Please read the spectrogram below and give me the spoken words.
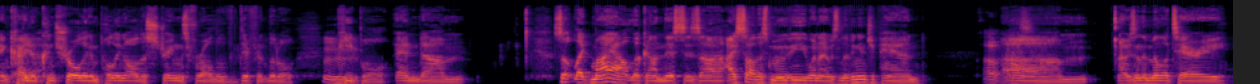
and kind of controlling and pulling all the strings for all of the different little Mhm. people. And um so like my outlook on this is uh I saw this movie when I was living in Japan. Oh, nice. um I was in the military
